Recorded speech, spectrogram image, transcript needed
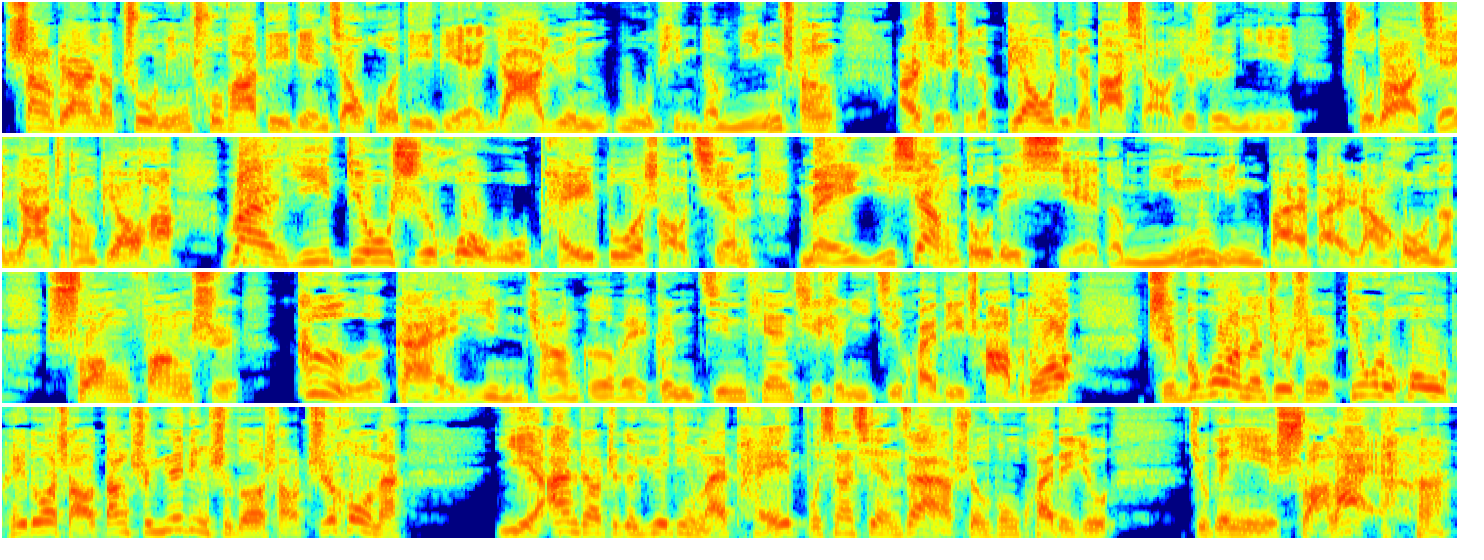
上边呢，注明出发地点、交货地点、押运物品的名称，而且这个标利的大小，就是你出多少钱押这趟镖哈，万一丢失货物赔多少钱，每一项都得写的明明白白。然后呢，双方是各盖印章。各位跟今天其实你寄快递差不多，只不过呢，就是丢了货物赔多少，当时约定是多少，之后呢。也按照这个约定来赔，不像现在啊，顺丰快递就就给你耍赖 哈。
